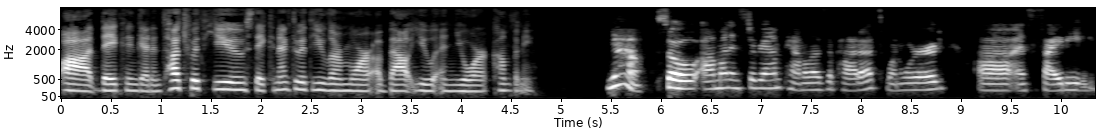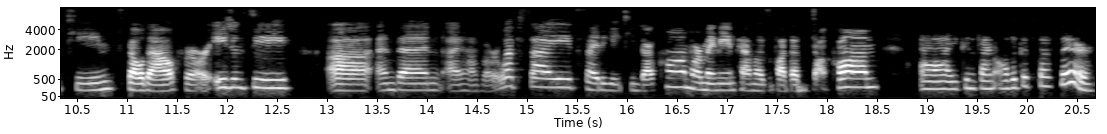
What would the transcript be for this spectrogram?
uh, they can get in touch with you, stay connected with you, learn more about you and your company. Yeah. So I'm on Instagram, Pamela Zapata. It's one word. Uh, and Society 18 spelled out for our agency. Uh, and then I have our website, society18.com, or my name, pamelazapata.com. Uh, you can find all the good stuff there.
